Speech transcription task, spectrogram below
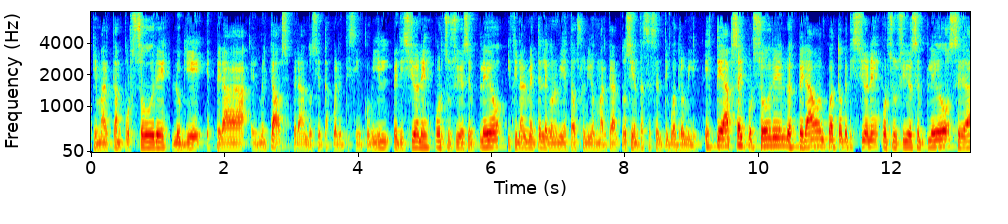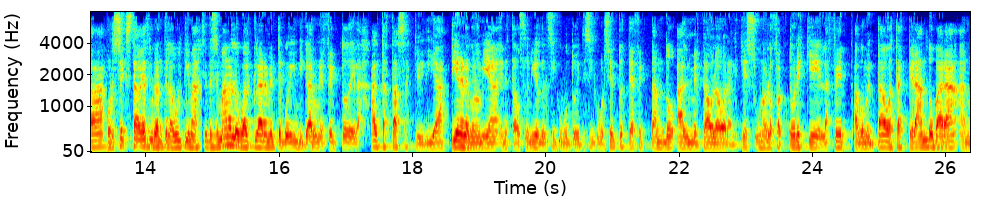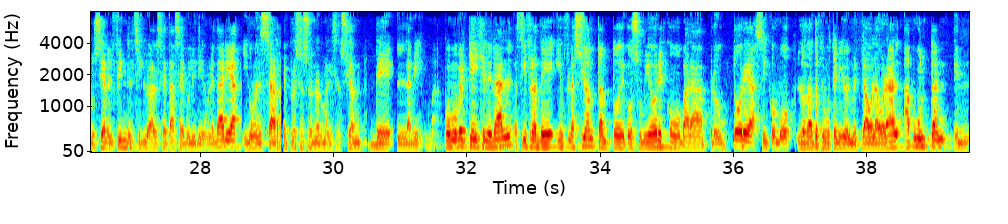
que marcan por sobre lo que esperaba el mercado, se esperaban 245 mil peticiones por subsidio de desempleo, y finalmente en la economía de Estados Unidos marcan 264 mil. Este upside por sobre lo esperado en cuanto a peticiones por subsidio de desempleo se da por sexta vez durante las últimas siete semanas, lo cual claramente puede indicar un efecto de las altas tasas que hoy día tiene la economía en Estados Unidos del 5.25% esté afectando al mercado laboral, que es uno de los factores que la Fed ha comentado está esperando para anunciar el fin del ciclo de alza de tasa de política monetaria y comenzar el proceso de normalización de la misma. Podemos ver que en general las cifras de inflación, tanto de consumidores como para productores, así como los datos que hemos tenido del mercado laboral, apuntan en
